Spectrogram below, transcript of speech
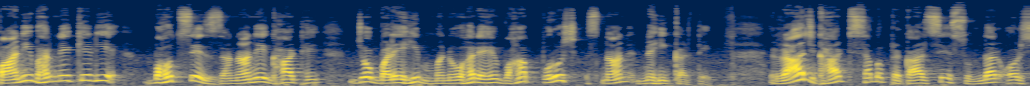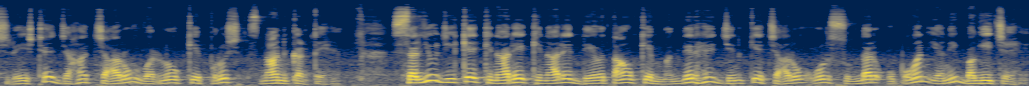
पानी भरने के लिए बहुत से जनाने घाट हैं, जो बड़े ही मनोहर हैं, वहाँ पुरुष स्नान नहीं करते। राजघाट सब प्रकार से सुंदर और श्रेष्ठ है, जहाँ चारों वर्णों के पुरुष स्नान करते हैं। सरयू जी के किनारे किनारे देवताओं के मंदिर हैं, जिनके चारों ओर सुंदर उपवन यानी बगीचे हैं।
